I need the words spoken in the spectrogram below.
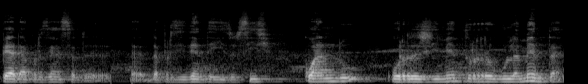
pede a presença de, da Presidente em exercício, quando o regimento regulamenta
